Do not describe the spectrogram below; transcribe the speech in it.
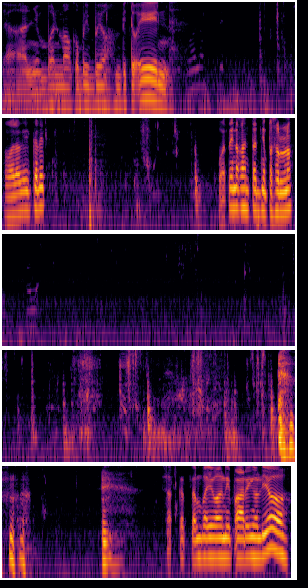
Yan, yung buwan mga kabayboy, oh. Bituin. Walang ikalit. Wala tayo nakahantad niya pasol, no? Wala. Sakat ang baywang ni paring Julio.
